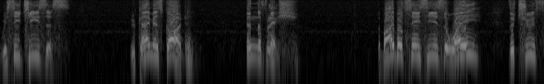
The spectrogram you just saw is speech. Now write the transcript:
we see Jesus, who came as God in the flesh. The Bible says He is the way, the truth,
